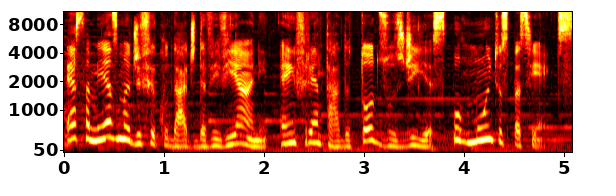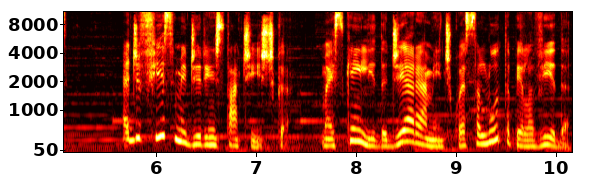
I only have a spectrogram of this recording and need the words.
Essa mesma dificuldade da Viviane é enfrentada todos os dias por muitos pacientes. É difícil medir em estatística, mas quem lida diariamente com essa luta pela vida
